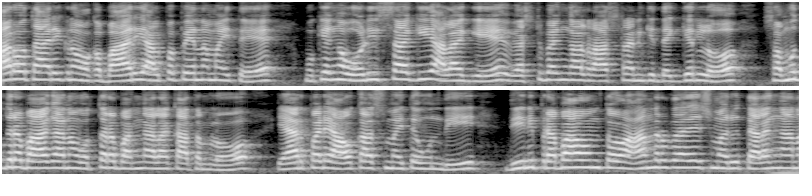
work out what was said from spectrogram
ఆరో తారీఖున ఒక భారీ అల్పపీడనం అయితే ముఖ్యంగా ఒడిశాకి అలాగే వెస్ట్ బెంగాల్ రాష్ట్రానికి దగ్గరలో సముద్ర భాగాన ఉత్తర బంగాళాఖాతంలో ఏర్పడే అవకాశం అయితే ఉంది. దీని ప్రభావంతో ఆంధ్రప్రదేశ్ మరియు తెలంగాణ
